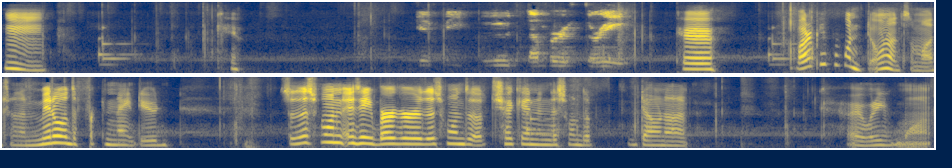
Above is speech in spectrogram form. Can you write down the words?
Hmm. Okay. Give me food number three. Okay. Why do people donuts so much in the middle of the freaking night, dude? So this one is a burger, this one's a chicken, and this one's a donut. Okay, what do you want?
